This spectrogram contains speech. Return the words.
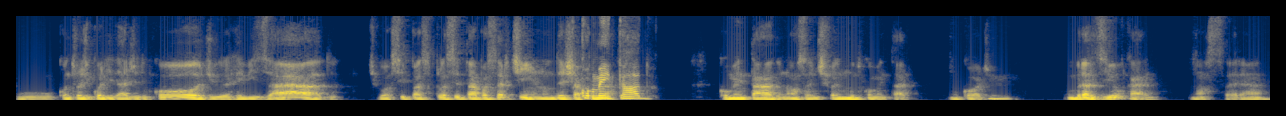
o controle de qualidade do código, é revisado, tipo assim, passa pelas etapas certinho, não deixa Comentado. Pular. Comentado, nossa, a gente faz muito comentário no código. Hum. No Brasil, cara, nossa, era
